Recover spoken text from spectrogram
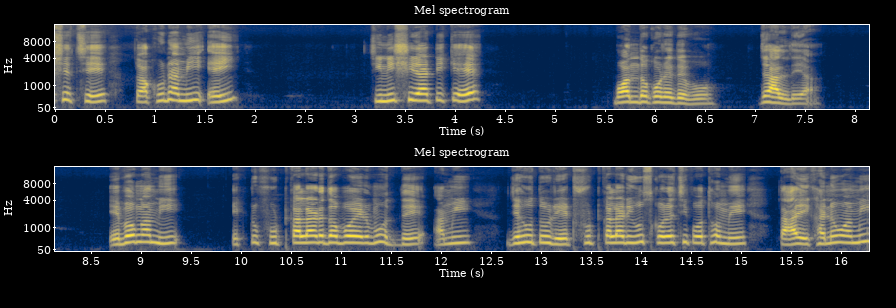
এসেছে। তখন আমি এই চিনি শিরাটিকে বন্ধ করে দেব, জাল দেয়া। এবং আমি একটু ফুড কালার দেবো এর মধ্যে। আমি যেহেতু রেড ফুড কালার ইউজ করেছি প্রথমে, তাই এখানেও আমি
